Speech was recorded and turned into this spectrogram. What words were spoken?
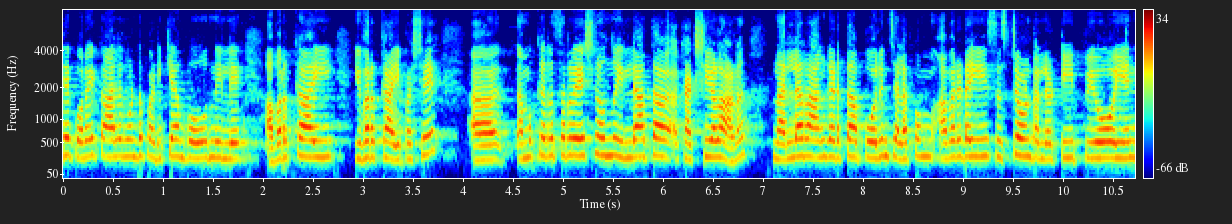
കുറെ കാലം കൊണ്ട് പഠിക്കാൻ പോകുന്നില്ലേ? അവർക്കായി ഇവർക്കായി. പക്ഷേ നമുക്ക് റിസർവേഷൻ ഒന്നും ഇല്ലാത്ത കക്ഷികളാണ്. നല്ല റാങ്ക് എടുത്താൽ പോലും ചിലപ്പം അവരുടെ ഈ സിസ്റ്റം ഉണ്ടല്ലോ T P O N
